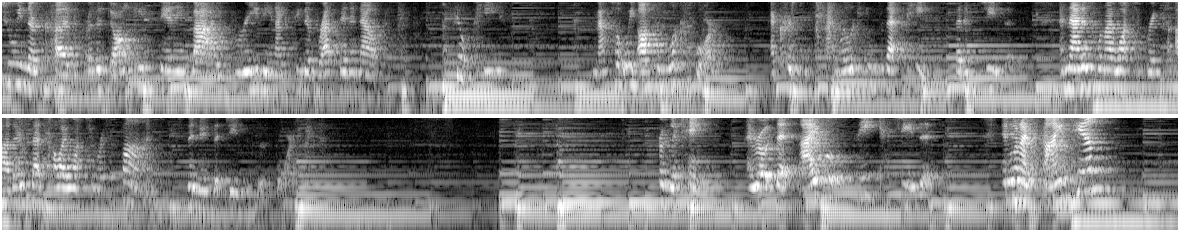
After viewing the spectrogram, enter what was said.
chewing their cud or the donkeys standing by, breathing, I see their breath in and out, I feel peace. And that's what we often look for at Christmas time. We're looking for that peace that is Jesus. And that is what I want to bring to others. That's how I want to respond to the news that Jesus is born. From the Kings, I wrote that I will seek Jesus. And when I find him,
